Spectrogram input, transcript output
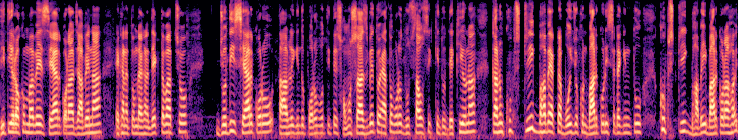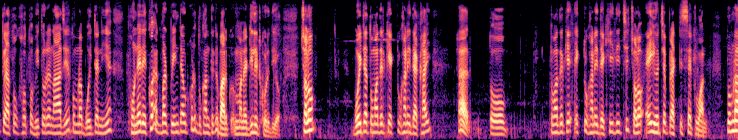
দ্বিতীয় রকমভাবে শেয়ার করা যাবে না, এখানে তোমরা এখানে দেখতে পাচ্ছ। যদি শেয়ার করো, তাহলে কিন্তু পরবর্তীতে সমস্যা আসবে। তো এত বড় দুঃসাহসিক কিন্তু দেখিও না। কারণ খুব স্ট্রিক্টভাবে একটা বই যখন বার করি, সেটা কিন্তু খুব স্ট্রিক্টভাবেই বার করা হয়। তো এত শত ভিতরে না যেয়ে তোমরা বইটা নিয়ে ফোনে রেখো, একবার প্রিন্ট আউট করে দোকান থেকে বার মানে ডিলিট করে দিও। চলো, বইটা তোমাদেরকে একটুখানি দেখাই। হ্যাঁ তো তোমাদেরকে একটুখানি দেখিয়ে দিচ্ছি। চলো, এই হচ্ছে প্র্যাকটিস সেট ওয়ান তোমরা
